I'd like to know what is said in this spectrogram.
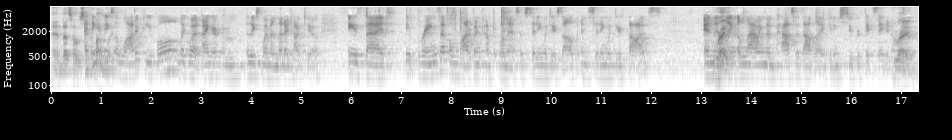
and that's what I was I saying think about it makes like, a lot of people, like what I hear from at least women that I talk to, is that it brings up a lot of uncomfortableness of sitting with yourself and sitting with your thoughts and then Right. like allowing them to pass without like getting super fixated on Right. them.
